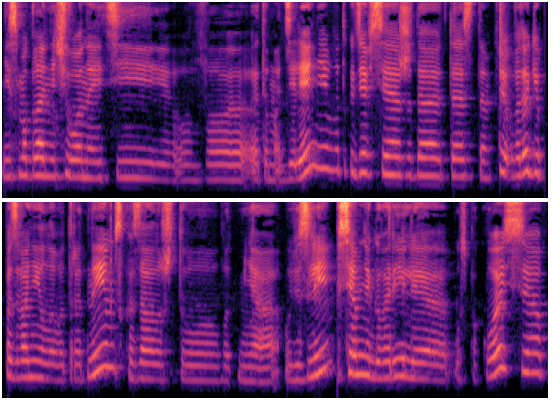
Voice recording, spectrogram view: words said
не смогла ничего найти в этом отделении, вот где все ожидают теста. В итоге позвонила вот родным, сказала, что вот меня увезли. Все мне говорили, успокойся,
